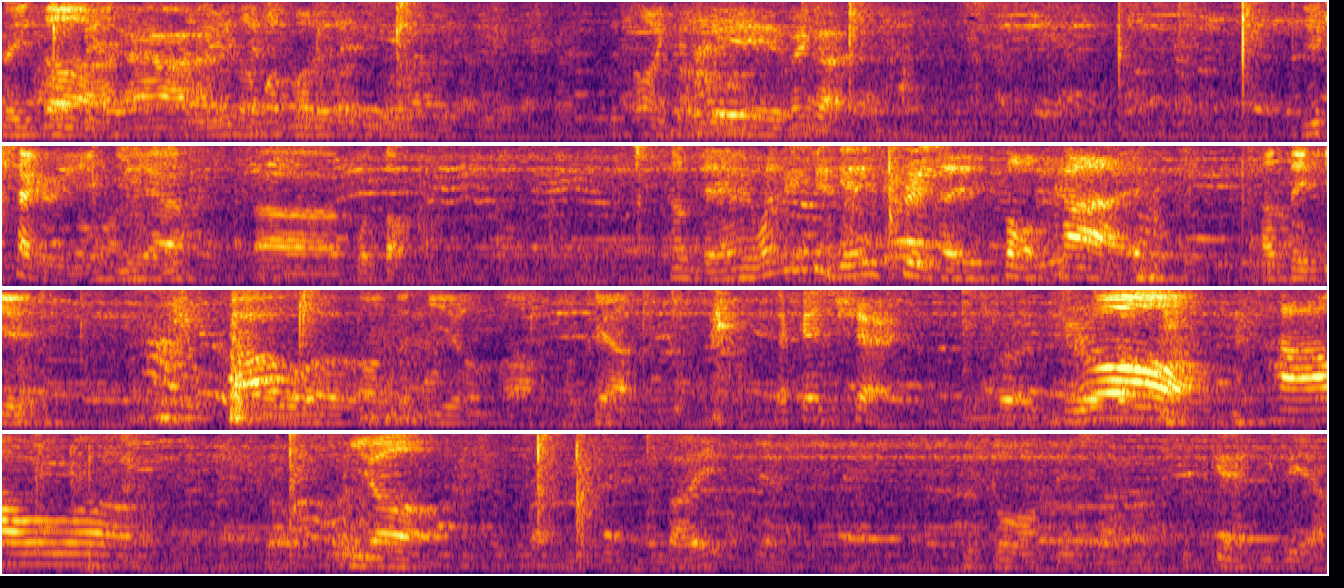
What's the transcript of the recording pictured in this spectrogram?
later. ah. Later for purpose. That's all I can do. Okay, my god. Did you check already? Yeah. Uh, put top. God damn it! Why do you keep getting crits at his top card? I'll take it. Power. Oh, the heal. Oh, okay. ah. Second check. So Draw. Power. Heal. Side. Yes. Let's go on face. Uh. It's getting V ah.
